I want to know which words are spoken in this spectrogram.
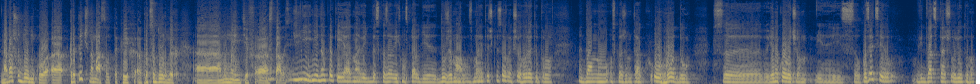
На вашу думку, е, критична маса от таких процедурних моментів е, сталася? чи ні? Ні, навпаки, я навіть би сказав їх насправді дуже мало з моєї точки зору, якщо говорити про дану, скажімо так, угоду з Януковичем і з опозицією від 21 лютого.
